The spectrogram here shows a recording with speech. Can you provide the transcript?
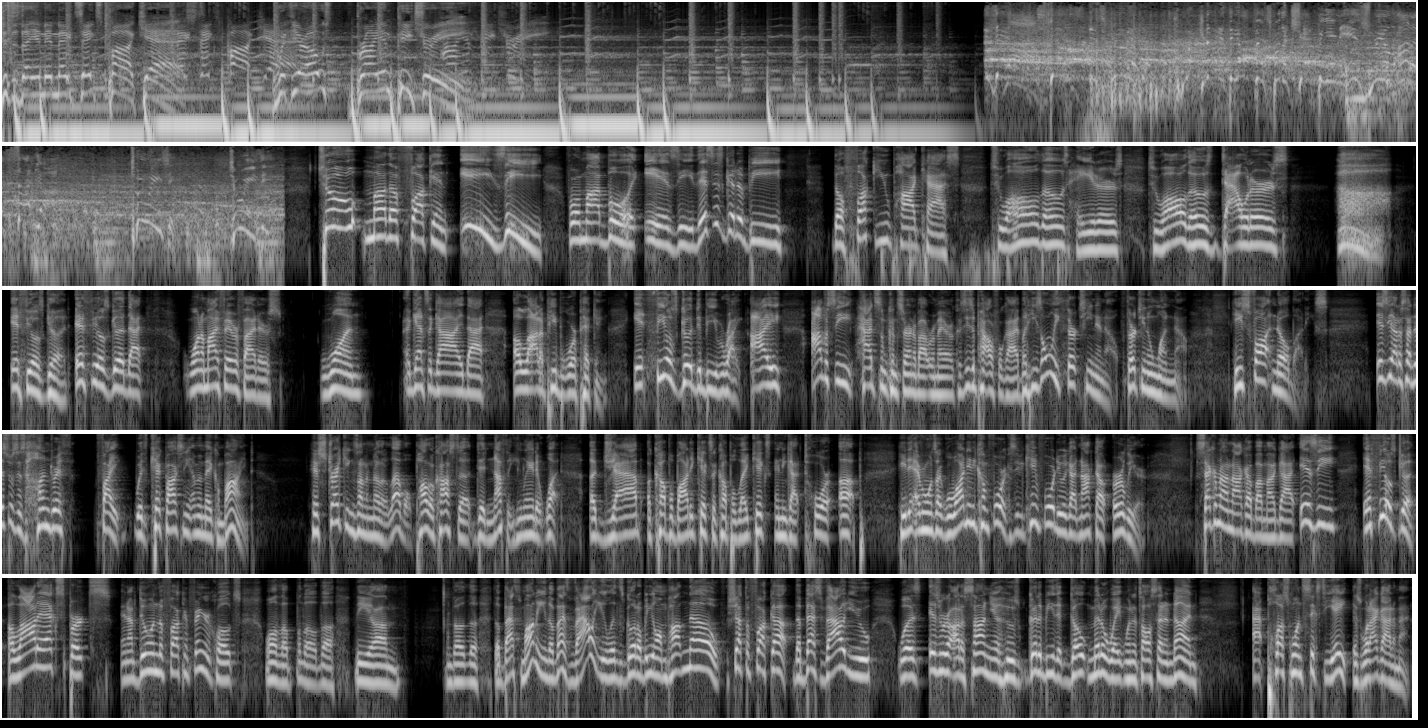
This is the MMA Takes Podcast. MMA Takes Podcast. With your host, Brian Petrie. Brian Petrie. Still undisputed. Quick night at the office for the champion Israel Adesanya. Too easy. Too easy. too motherfucking easy for my boy Izzy. This is gonna be the fuck you podcast to all those haters, to all those doubters. Ah, it feels good. It feels good that one of my favorite fighters won against a guy that a lot of people were picking. It feels good to be right. I obviously had some concern about Romero because he's a powerful guy, but he's only 13 and 0, 13 and 1 now. He's fought nobodies. Izzy Adesanya, this was his 100th fight with kickboxing and MMA combined. His striking's on another level. Paulo Costa did nothing. He landed what? A jab, a couple body kicks, a couple leg kicks, and he got tore up. He didn't, everyone's like, well, why didn't he come forward? Because if he came forward, he would have got knocked out earlier. Second round knockout by my guy Izzy. It feels good. A lot of experts, and I'm doing the fucking finger quotes. Well, the the the the um the the the best money, the best value is gonna be on pot. No, shut the fuck up. The best value was Israel Adesanya, who's gonna be the goat middleweight when it's all said and done. At plus 168 is what I got him at.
